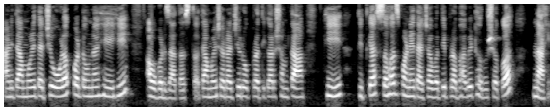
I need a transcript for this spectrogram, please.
आणि त्यामुळे त्याची ओळख पटवणं हेही अवघड जात असतं. त्यामुळे शरीराची रोगप्रतिकार क्षमता ही तितक्या सहजपणे त्याच्यावरती प्रभावी ठरू शकत नाही.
